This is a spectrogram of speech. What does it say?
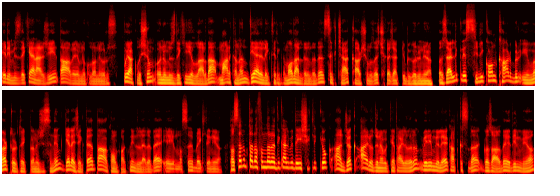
elimizdeki enerjiyi daha verimli kullanıyoruz. Bu yaklaşım önümüzdeki yıllarda markanın diğer elektrikli modellerinde de sıkça karşımıza çıkacak gibi görünüyor. Özellikle silikon karbür inverter teknolojisinin gelecekte daha kompakt minilere de yayılması bekleniyor. Tasarım tarafında radikal bir değişiklik yok ancak aerodinamik detayların verimliliğe katkısı da göz ardı edilmiyor.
